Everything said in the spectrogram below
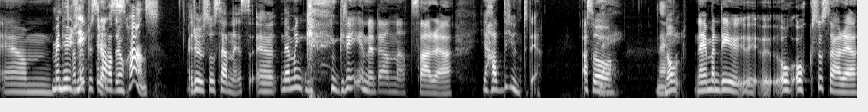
Ehm, Men hur ja, gick det precis. då? Hade du en chans? Rullstolstennis. Eh, nej, men grejen är den att så här, eh, jag hade ju inte det. Alltså, Nej. Nej. noll. Nej, men det är ju och också så här, eh,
